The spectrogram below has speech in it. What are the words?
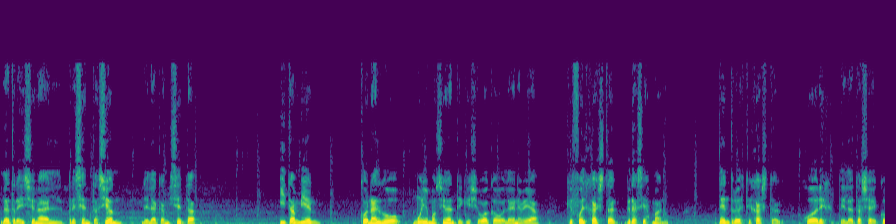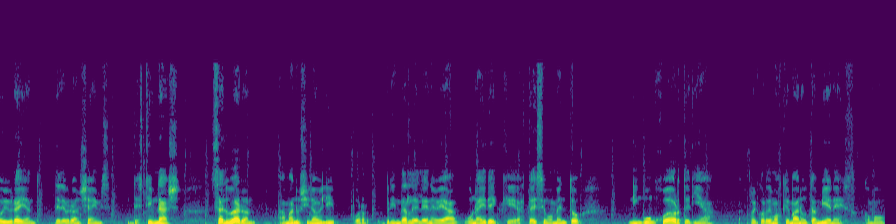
la tradicional presentación de la camiseta y también con algo muy emocionante que llevó a cabo la NBA, que fue el hashtag Gracias Manu. Dentro de este hashtag, jugadores de la talla de Kobe Bryant, de LeBron James, de Steve Nash, saludaron a Manu Ginobili por brindarle a la NBA un aire que hasta ese momento ningún jugador tenía. Recordemos que Manu también es como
